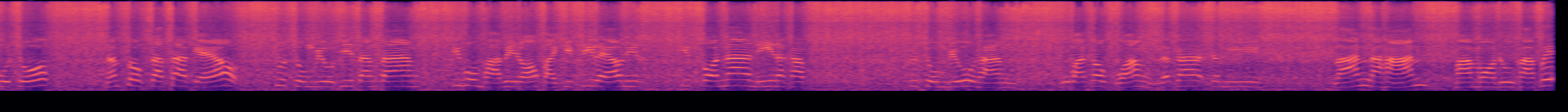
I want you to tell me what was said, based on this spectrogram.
ภูโจก น้ำตกซาบซาแก้ว จุดชมวิวที่ต่างๆ ที่ผมพาพี่น้องไปคลิปที่แล้วนี่คลิปก่อนหน้านี้นะครับ จุดชมวิวทางหมู่บ้านเข้าขวาง แล้วก็จะมีร้านอาหารมามอดูคาเฟ่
